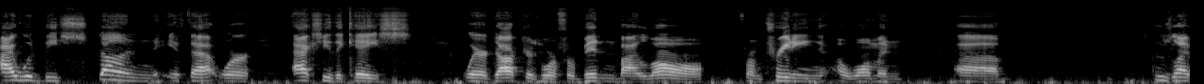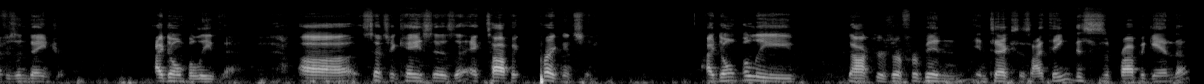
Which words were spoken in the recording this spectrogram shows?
I would be stunned if that were actually the case where doctors were forbidden by law from treating a woman uh, whose life is in danger. I don't believe that. Uh, such a case as an ectopic pregnancy. I don't believe doctors are forbidden in Texas. I think this is a propaganda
